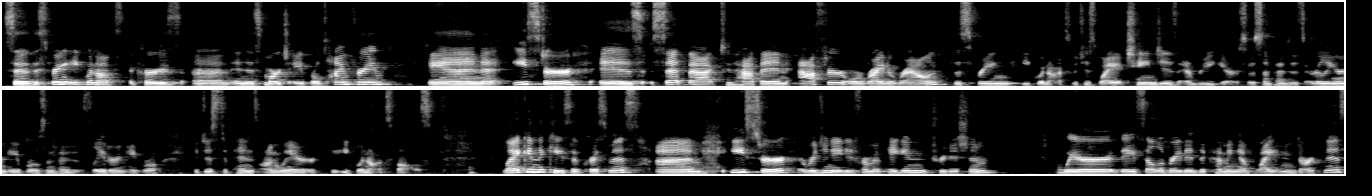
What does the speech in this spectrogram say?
So the spring equinox occurs um, in this March-April timeframe. And Easter is set back to happen after or right around the spring equinox, which is why it changes every year. So sometimes it's earlier in April, sometimes it's later in April. It just depends on where the equinox falls. Like in the case of Christmas, um, Easter originated from a pagan tradition where they celebrated the coming of light and darkness.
